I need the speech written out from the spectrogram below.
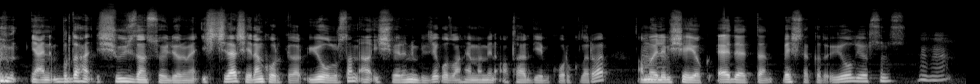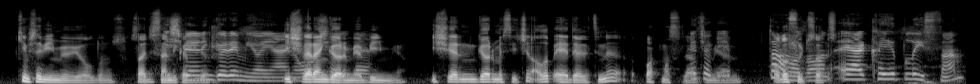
yani burada şu yüzden söylüyorum yani işçiler şeyden korkuyorlar. Üye olursam Aa, işverenim bilecek o zaman hemen beni atar diye bir korkuları var. Ama Hı hı. öyle bir şey yok. E-Devlet'ten 5 dakikada üye oluyorsunuz. Hı hı. Kimse bilmiyor üye olduğunuzu. Sadece sendika İşverenin biliyor. göremiyor yani. İşveren görmüyor, bilmiyor. İşverenin görmesi için alıp E-Devlet'ine bakması E, lazım iyi. yani. Tamam o da o, suç zaman zaten. eğer kayıtlıysan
